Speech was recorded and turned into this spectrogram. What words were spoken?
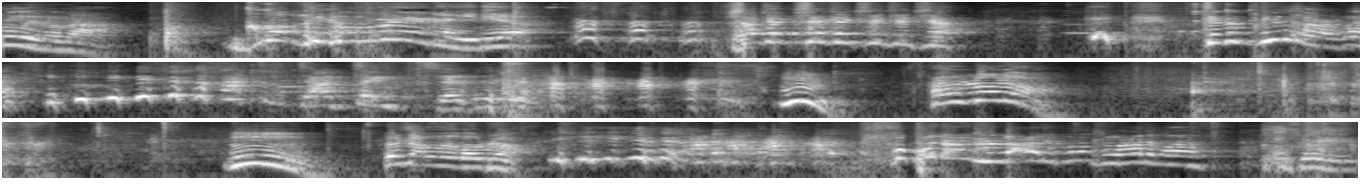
远记当来了呢。给我配上味儿来的。上这吃吃吃吃吃，这都冰孩饭，家真香。嗯，还有热量。嗯，这家伙也好吃。我不能吃辣的，不能吃辣的吗？年轻人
